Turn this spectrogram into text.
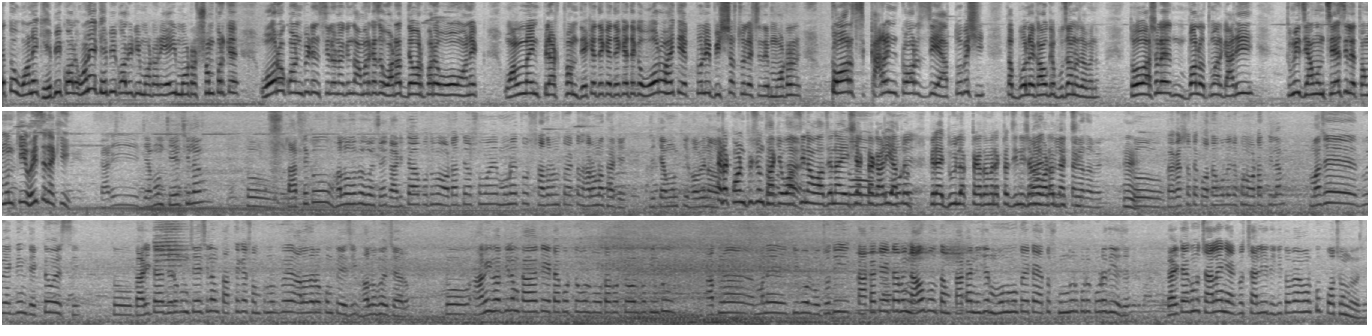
এ তো অনেক হেভি কোয়ালি অনেক হেভি কোয়ালিটি মোটর এই মোটর সম্পর্কে ওরও কনফিডেন্স ছিল না, কিন্তু আমার কাছে অর্ডার দেওয়ার পরে ও অনেক অনলাইন প্ল্যাটফর্ম দেখে দেখে দেখে দেখে ওরও হয়তো একটুলি বিশ্বাস চলে এসেছে যে মোটর টর্চ কারেন্ট টর্চ যে এত বেশি, তা বলে কাউকে বোঝানো যাবে না। তো আসলে বলো, তোমার গাড়ি তুমি যেমন চেয়েছিলে, তেমন কি হয়েছে নাকি? গাড়ি যেমন চেয়েছিলাম তো তার থেকেও ভালোভাবে হয়েছে গাড়িটা প্রথমে অর্ডার দেওয়ার সময় মনে তো সাধারণত একটা ধারণা থাকে যে কেমন কি হবে না একটা কনফিউশন থাকে হ্যাঁ। ওয়াসি না ওয়াজে না এসে একটা গাড়ি এত প্রায় দুই লাখ টাকা দামের একটা জিনিস আমি অর্ডার দিচ্ছি। হ্যাঁ। তো কাকার সাথে কথা বলে যখন অর্ডার দিলাম মাঝে দুই একদিন দেখতেও এসেছি তো গাড়িটা যেরকম চেয়েছিলাম তার থেকে সম্পূর্ণরূপে আলাদা রকম পেয়েছি ভালো হয়েছে আরও তো আমি ভাবছিলাম কাকাকে এটা করতে বলব ওটা করতে বলব কিন্তু আপনার মানে কি বলব, যদি কাকাকে এটা আমি নাও বলতাম, কাকা নিজের মন মতো এটা এত সুন্দর করে করে দিয়েছে, গাড়িটা এখনও চালাইনি একবার চালিয়ে দেখি, তবে আমার খুব পছন্দ হয়েছে।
